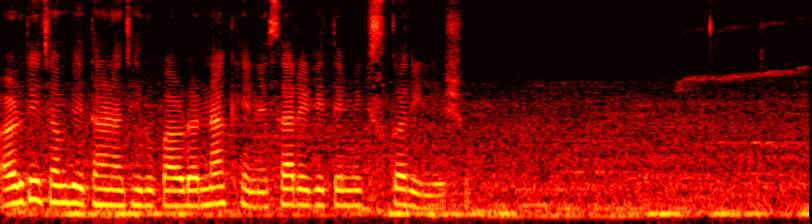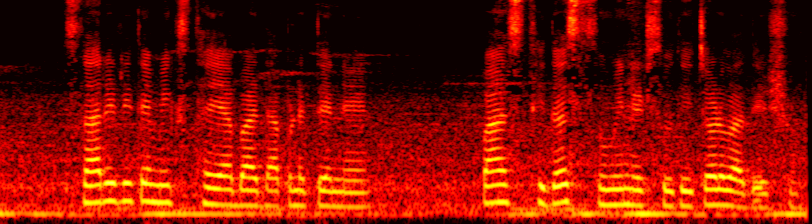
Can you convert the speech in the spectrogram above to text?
અડધી ચમચી ધાણા જીરું પાવડર નાખીને સારી રીતે મિક્સ કરી લઈશું સારી રીતે મિક્સ થયા બાદ આપણે તેને પાંચથી દસ મિનિટ સુધી ચડવા દઈશું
